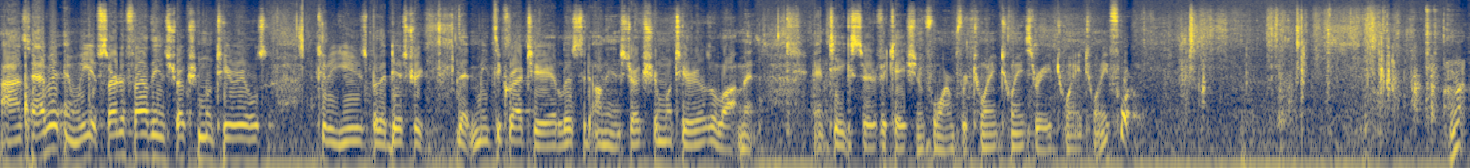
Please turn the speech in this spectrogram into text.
Ayes have it, and we have certified the instructional materials to be used by the district that meet the criteria listed on the instructional materials allotment and TEKS certification form for 2023-2024. All right.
